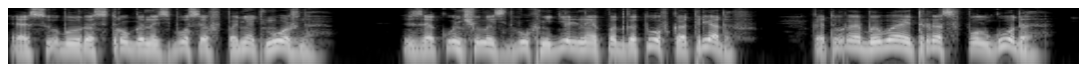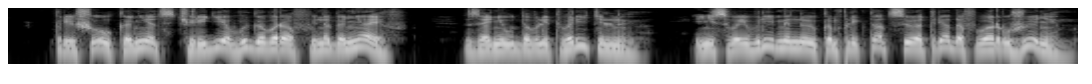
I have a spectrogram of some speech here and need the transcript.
Особую растроганность боссов понять можно. Закончилась двухнедельная подготовка отрядов, которая бывает раз в полгода. Пришел конец череде выговоров и нагоняев за неудовлетворительную и несвоевременную комплектацию отрядов вооружением,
